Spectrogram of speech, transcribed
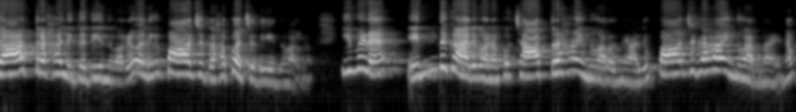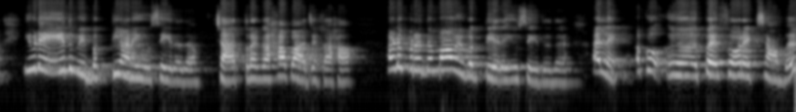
ഛാത്രഹ ലിഖതി എന്ന് പറയും അല്ലെങ്കിൽ പാചകഹ പച്ചതി എന്ന് പറഞ്ഞു. ഇവിടെ എന്ത് കാര്യമാണ്? അപ്പോൾ ഛാത്രഹ എന്ന് പറഞ്ഞാലും പാചകഹ എന്ന് പറഞ്ഞാലും ഇവിടെ ഏത് വിഭക്തിയാണ് യൂസ് ചെയ്തത്? ഛാത്രകഹ പാചകഹ. അവിടെ പ്രഥമ വിഭക്തിയാണ് യൂസ് ചെയ്തത്? അല്ലെ? അപ്പോൾ ഫോർ എക്സാമ്പിൾ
